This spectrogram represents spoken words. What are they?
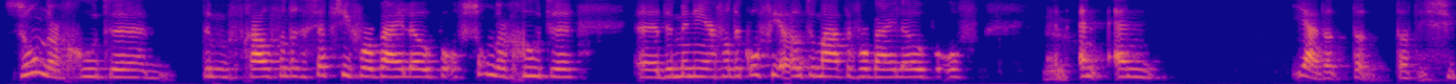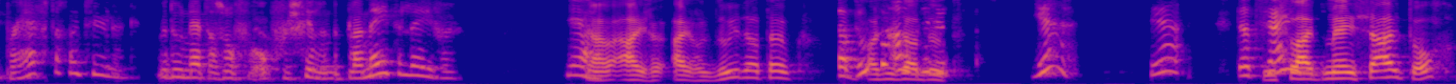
zonder groeten de mevrouw van de receptie voorbij lopen. Of zonder groeten eh, de meneer van de koffieautomaten voorbij lopen. Of, en, en, en ja, dat, dat, dat is super heftig natuurlijk. We doen net alsof we op verschillende planeten leven. Ja. Nou, eigenlijk, eigenlijk doe je dat ook. dat doet Als je ook dat doet. Ja, ja. Dat Je zijn sluit mensen uit, toch?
